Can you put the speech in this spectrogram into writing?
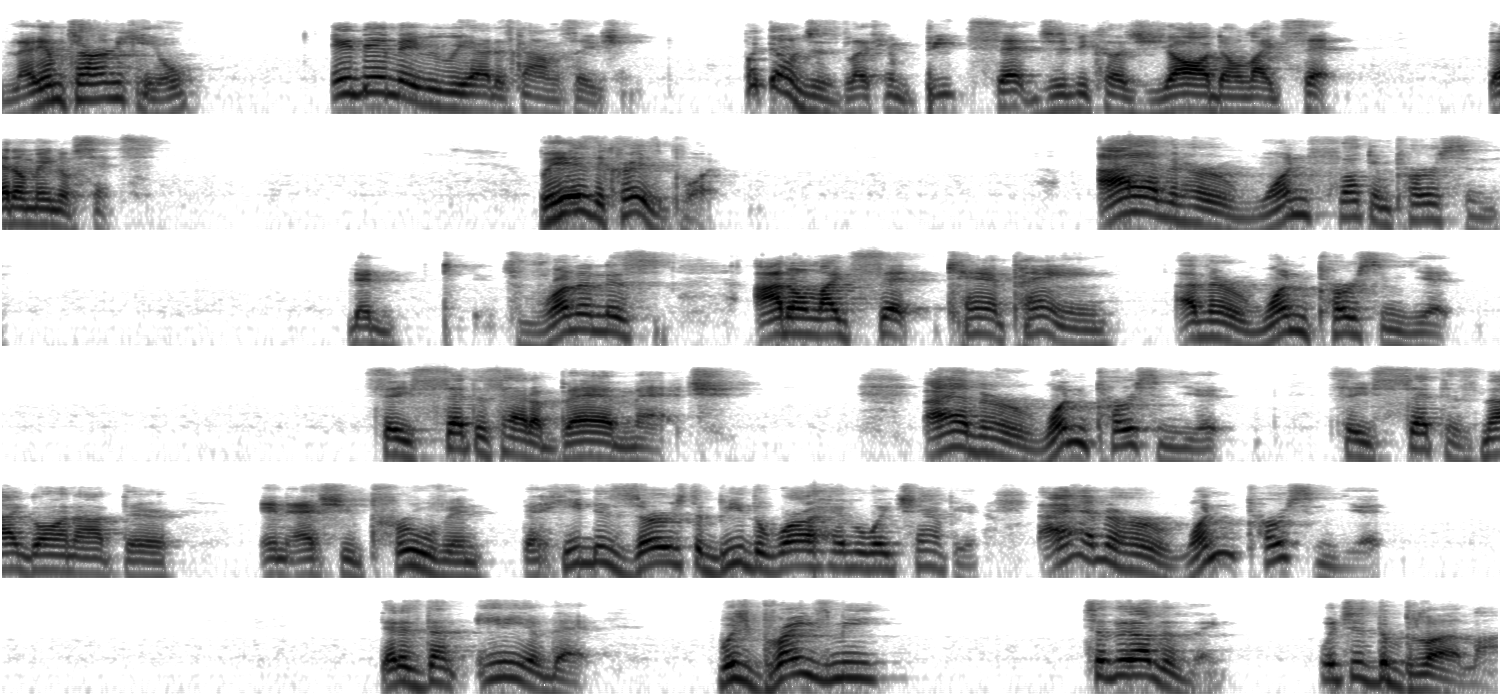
Let him turn heel. And then maybe we had this conversation. But don't just let him beat Seth just because y'all don't like Seth. That don't make no sense. But here's the crazy part. I haven't heard one fucking person that's running this I don't like Seth campaign. I haven't heard one person yet say Seth has had a bad match. I haven't heard one person yet say Seth has not gone out there and actually proven that he deserves to be the world heavyweight champion. I haven't heard one person yet that has done any of that. Which brings me to the other thing, which is the bloodline.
